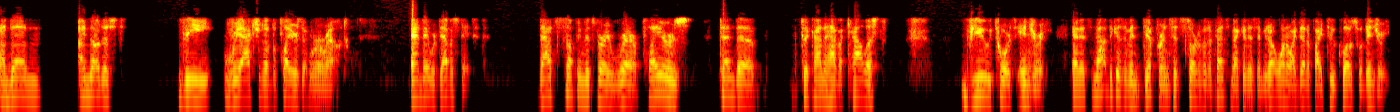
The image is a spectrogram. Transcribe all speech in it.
and then I noticed the reaction of the players that were around, and they were devastated. That's something that's very rare. Players tend to to kind of have a calloused view towards injury. And it's not because of indifference. It's sort of a defense mechanism. You don't want to identify too close with injuries.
